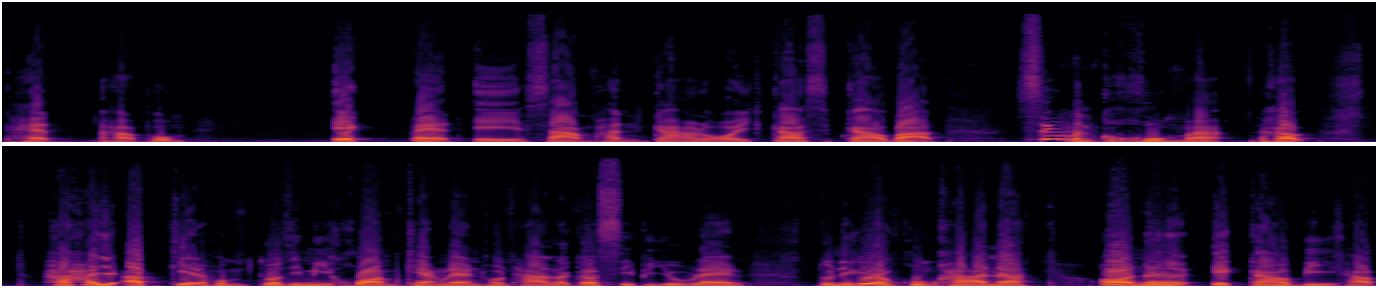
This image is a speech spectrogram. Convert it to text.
แพดนะครับผม X8A 3,999 บาท ซึ่งมันก็คุ้มอะนะครับ ถ้าใครอยากอัปเกรดผมตัวที่มีความแข็งแรงทนทานแล้วก็ CPU แรง ตัวนี้ก็ยังคุ้มค่านะ Honor X9B ครับ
